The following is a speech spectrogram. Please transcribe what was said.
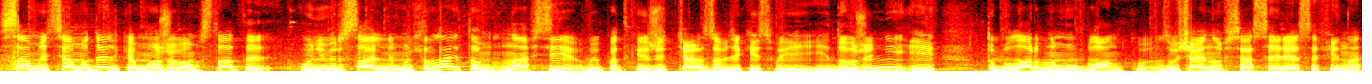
Саме ця моделька може вам стати універсальним ультралайтом на всі випадки життя завдяки своїй і довжині, і тубуларному бланку. Звичайно, вся серія Safina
